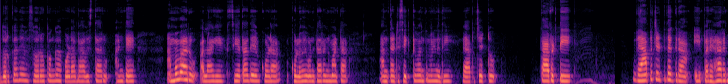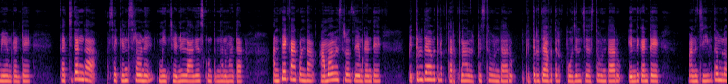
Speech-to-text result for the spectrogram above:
దుర్గాదేవి స్వరూపంగా కూడా భావిస్తారు. అంటే అమ్మవారు అలాగే సీతాదేవి కూడా కొలువై ఉంటారనమాట అంతటి శక్తివంతమైనది వేప చెట్టు. కాబట్టి వేప చెట్టు దగ్గర ఈ పరిహారం ఏమిటంటే ఖచ్చితంగా సెకండ్స్లోనే మీ చెడుని లాగేసుకుంటుందన్నమాట. అంతేకాకుండా అమావాస్య రోజు ఏమిటంటే పితృదేవతలకు తర్పణాలు అర్పిస్తూ ఉంటారు. పితృదేవతలకు పూజలు చేస్తూ ఉంటారు. ఎందుకంటే మన జీవితంలో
